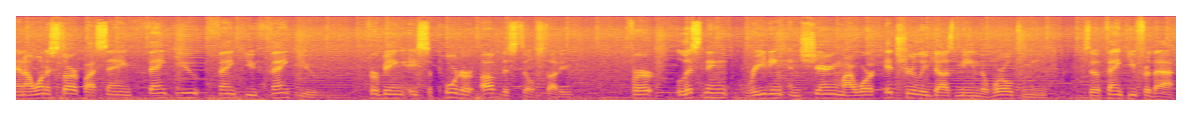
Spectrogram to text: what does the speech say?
And I want to start by saying thank you, thank you, thank you for being a supporter of the Steel Study, for listening, reading, and sharing my work. It truly does mean the world to me. So thank you for that.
